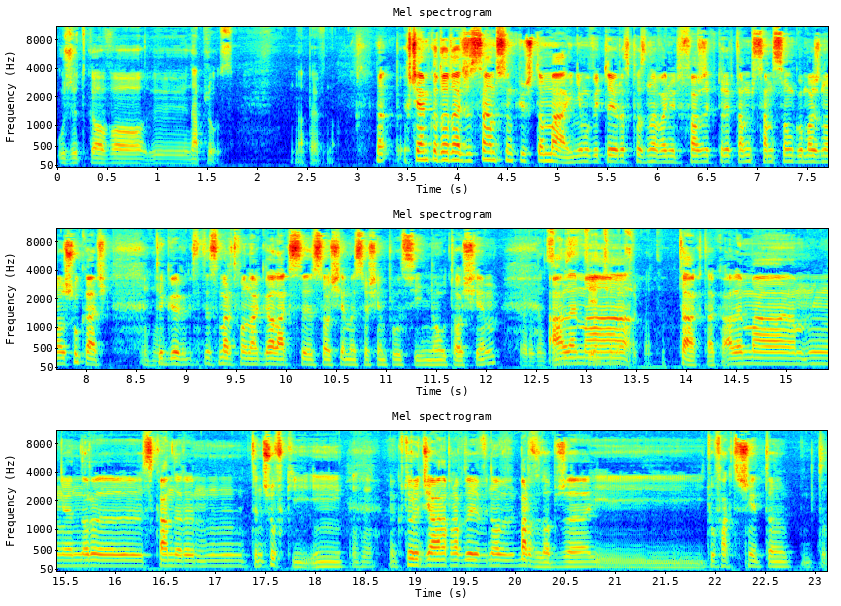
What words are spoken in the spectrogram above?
użytkowo y, na plus. Na pewno. No, chciałem tylko dodać, że Samsung już to ma i nie mówię tutaj o rozpoznawaniu twarzy, które tam w Samsungu można oszukać. Mhm. Tych, smartfonach Galaxy S8, S8 Plus i Note 8. Ale ma. Tak, tak, ale ma mm, no, skaner mm, tęczówki, i, mhm. który działa naprawdę no, bardzo dobrze i, i tu faktycznie to, to,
